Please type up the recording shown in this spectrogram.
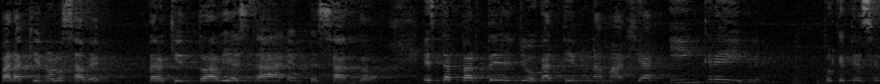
para quien no lo sabe, para quien todavía está empezando, esta parte del yoga tiene una magia increíble, porque te hace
